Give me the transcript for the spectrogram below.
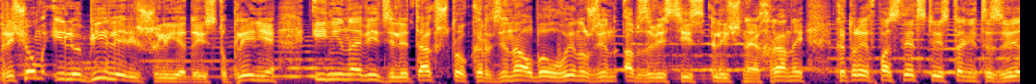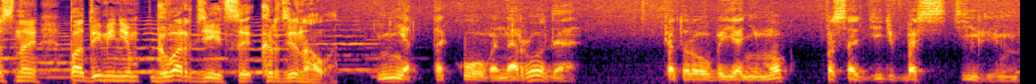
Причем и любили Ришелье до иступления, и ненавидели так, что кардинал был вынужден обзавестись личной охраной, которая впоследствии станет известна под именем гвардейцы кардинала. Нет такого народа, которого бы я не мог посадить в Бастилию.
